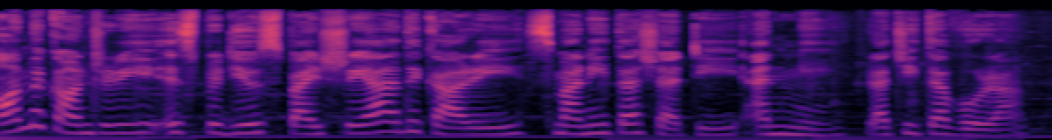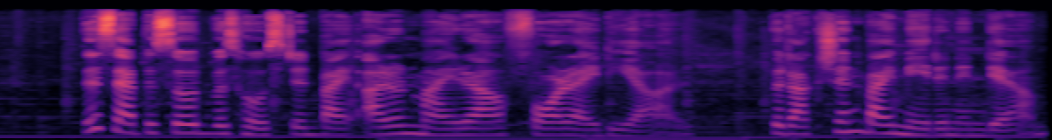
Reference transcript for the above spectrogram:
On the Contrary is produced by Shreya Adhikari, Smarinita Shetty, and me, Rachita Vora. This episode was hosted by Arun Maira for IDR. Production by Made in India.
